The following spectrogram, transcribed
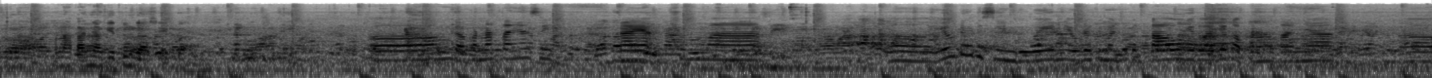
pernah, pernah tanya gitu nggak sih mbak? Eh, nggak pernah tanya sih. Kayak cuma eh, ya udah diselingkuhin ya udah cuma cukup tahu gitu aja nggak pernah tanya. Eh,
